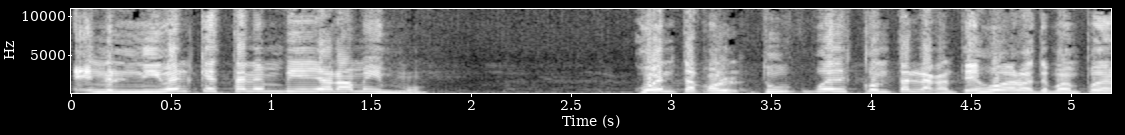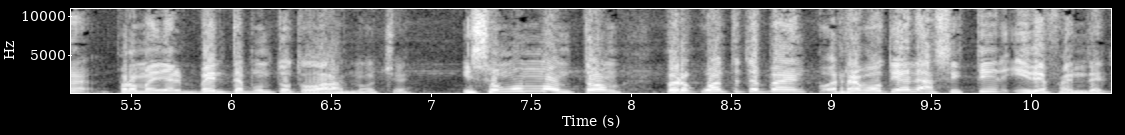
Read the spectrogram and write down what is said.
en el nivel que está el NBA ahora mismo, cuenta con. Tú puedes contar la cantidad de jugadores que te pueden promediar 20 puntos todas las noches. Y son un montón. Pero ¿cuántos te pueden rebotear, asistir y defender?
